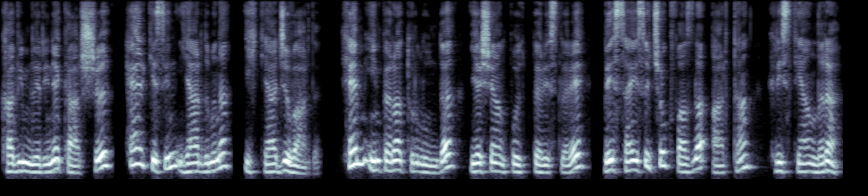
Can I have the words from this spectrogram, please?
kavimlerine karşı herkesin yardımına ihtiyacı vardı. Hem imparatorluğunda yaşayan putperestlere ve sayısı çok fazla artan Hristiyanlara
